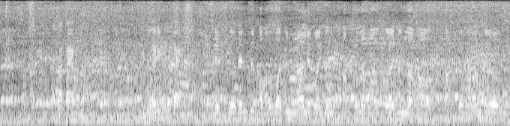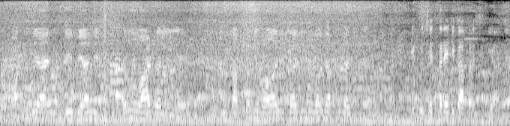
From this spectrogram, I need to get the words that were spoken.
आता काय म्हणणार? शेतकरी म्हणून काय म्हणणार? शेतकऱ्यांचे भावभाजी मिळाले पाहिजे. कापसाला भाव सोयाबीनला भाव. कापसाकरांचं बाकी जे आहे बी बियाणे सर्व वाढ झालेली आहे. आणि कापसाचे भाव आणि सोयाबीनचे भाव जास्त झाले. एकूण शेतकऱ्याची काय परिस्थिती आहे?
